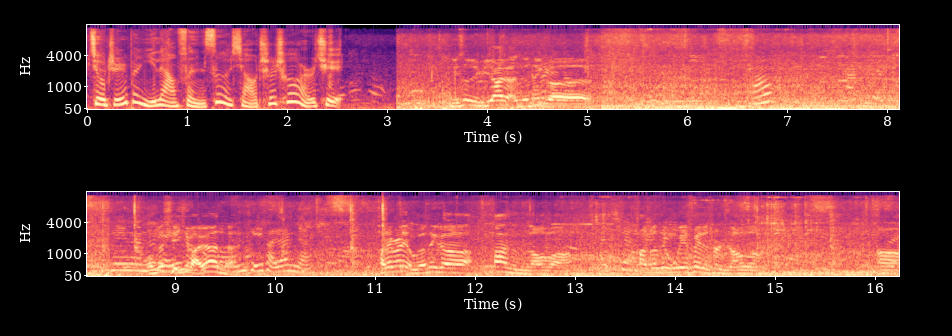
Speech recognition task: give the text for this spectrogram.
就直奔一辆粉色小吃车而去。你是于家远的那个？啊？那个？我们铁西法院的。我们铁西法院的。他这边有个那个案子，你知道不？他说那物业费的事儿，你知道不？啊。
